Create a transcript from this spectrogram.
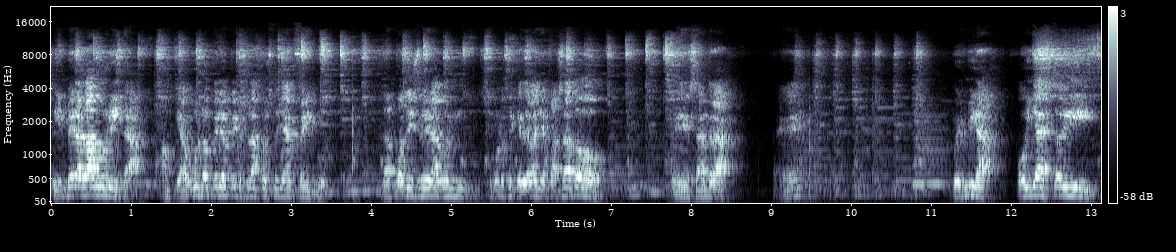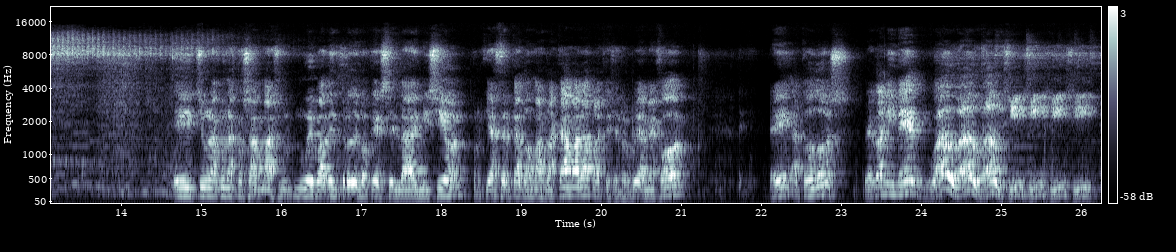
sin ver a la burrita. Aunque alguno creo que se la ha puesto ya en Facebook. La podéis ver algún... Se conoce que del año pasado eh, saldrá. ¿Eh? Pues mira, hoy ya estoy... He hecho alguna cosa más nueva dentro de lo que es la emisión, porque he acercado más la cámara para que se nos vea mejor. ¿Eh? A todos. ¿Verdad, Ninel? ¡Wow, wow, wow! Sí, sí, sí, sí.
